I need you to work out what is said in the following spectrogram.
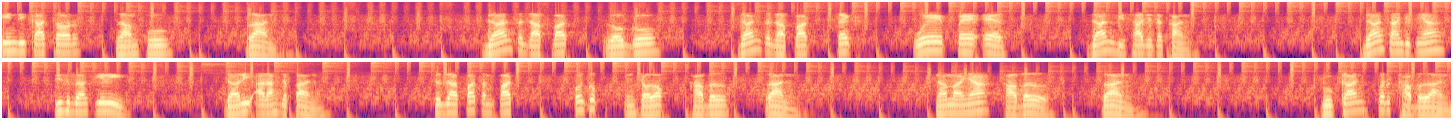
indikator lampu LAN. Dan terdapat logo dan terdapat teks WPS dan bisa ditekan. Dan selanjutnya di sebelah kiri dari arah depan. Terdapat tempat untuk mencolok kabel LAN. Namanya kabel LAN. Bukan perkabelan.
